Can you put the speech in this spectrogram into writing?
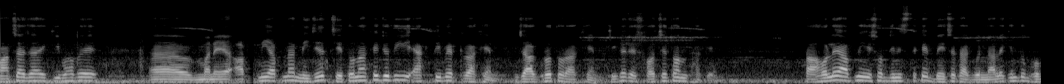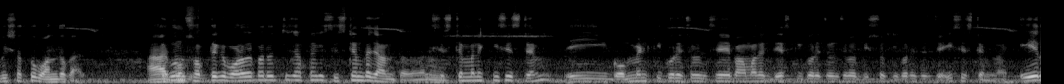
বাঁচা যায়, কীভাবে মানে আপনি আপনার নিজের চেতনাকে যদি অ্যাক্টিভেট রাখেন, জাগ্রত রাখেন, ঠিক আছে, সচেতন থাকেন, তাহলে আপনি এসব জিনিস থেকে বেঁচে থাকবেন। নাহলে কিন্তু ভবিষ্যৎ খুব অন্ধকার। আর এবং সব থেকে বড় ব্যাপার হচ্ছে যে আপনাকে সিস্টেমটা জানতে হবে। মানে সিস্টেম মানে কি সিস্টেম এই গভর্নমেন্ট কি করে চলছে বা আমাদের দেশ কি করে চলছে বা বিশ্ব কি করে চলছে এই সিস্টেম নয়। এর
